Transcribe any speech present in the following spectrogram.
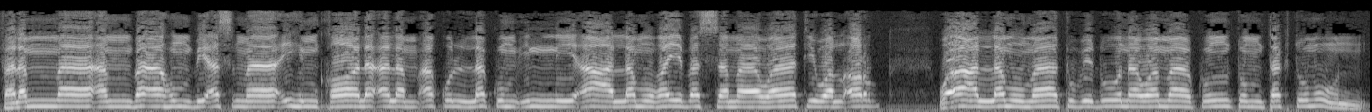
فلما أنبأهم بأسمائهم قال ألم أقل لكم إني أعلم غيب السماوات والأرض وأعلم ما تبدون وما كنتم تكتمون.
